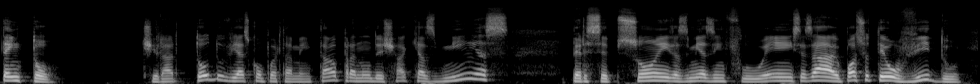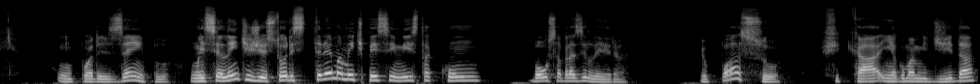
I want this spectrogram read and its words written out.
tento tirar todo o viés comportamental para não deixar que as minhas percepções, as minhas influências. Ah, eu posso ter ouvido, um, por exemplo, um excelente gestor extremamente pessimista com Bolsa Brasileira. Eu posso ficar, em alguma medida,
